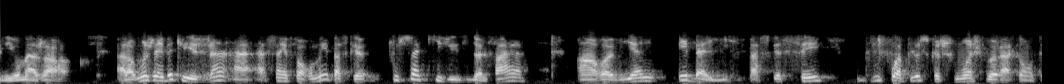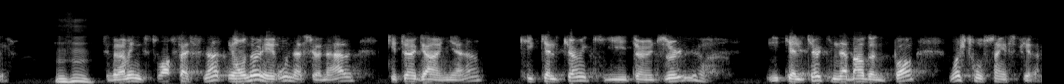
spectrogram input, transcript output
Léo Major. Alors moi, j'invite les gens à, s'informer parce que tout ça qui j'ai dit de le faire en reviennent ébahis parce que c'est dix fois plus que moi je peux raconter. Mm-hmm. C'est vraiment une histoire fascinante. Et on a un héros national qui est un gagnant, qui est quelqu'un qui est un dur et quelqu'un qui n'abandonne pas. Moi, je trouve ça inspirant.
